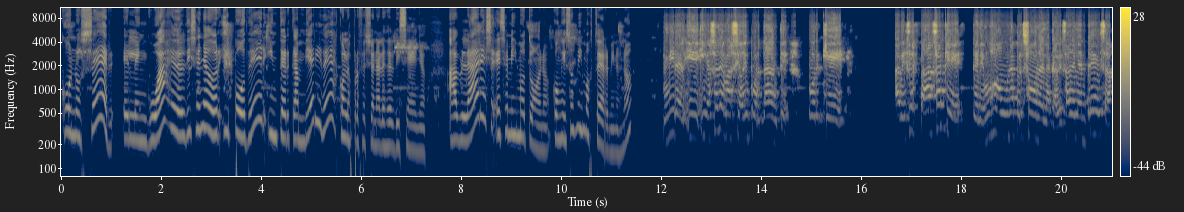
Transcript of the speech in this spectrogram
conocer el lenguaje del diseñador y poder intercambiar ideas con los profesionales del diseño, hablar ese, ese mismo tono, con esos mismos términos, ¿no? Mira, y, eso es demasiado importante porque a veces pasa que tenemos a una persona en la cabeza de la empresa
